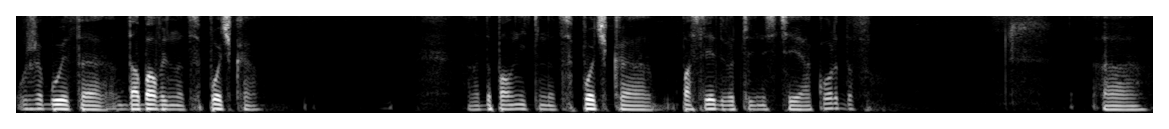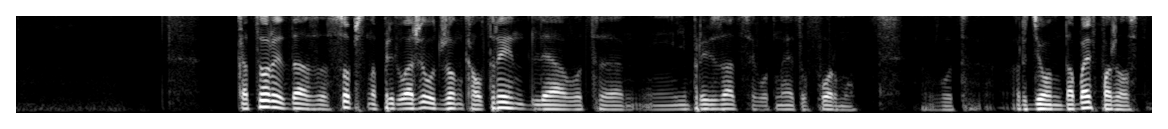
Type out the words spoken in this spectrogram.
уже будет э, добавлена цепочка, э, дополнительная цепочка последовательности аккордов, который, да, собственно, предложил Джон Колтрейн для вот импровизации вот на эту форму. Вот. Родион, добавь, пожалуйста.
